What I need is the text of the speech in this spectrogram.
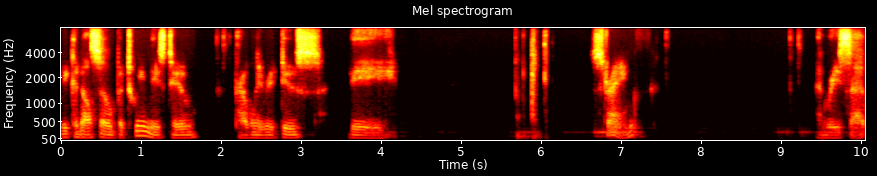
We could also, between these two, probably reduce the strength and reset.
